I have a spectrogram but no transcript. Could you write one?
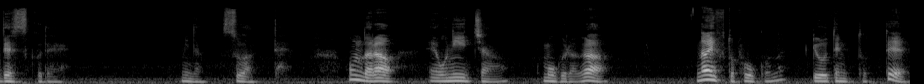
デスクでみんな座って。ほんだらえお兄ちゃんもぐらがナイフとフォークをね両手に取って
